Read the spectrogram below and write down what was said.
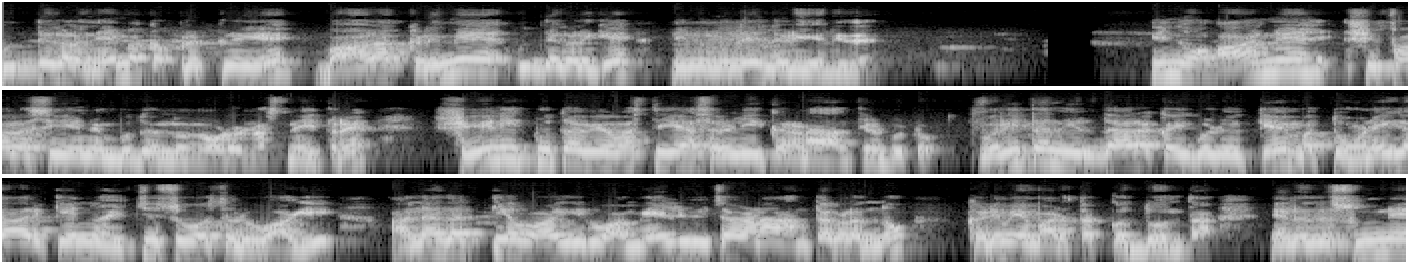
ಹುದ್ದೆಗಳ ನೇಮಕ ಪ್ರಕ್ರಿಯೆ ಬಹಳ ಕಡಿಮೆ ಹುದ್ದೆಗಳಿಗೆ ಇನ್ನು ಮುಂದೆ ನಡೆಯಲಿದೆ. ಇನ್ನು ಆರನೇ ಶಿಫಾರಸು ಏನೆಂಬುದನ್ನು ನೋಡೋಣ ಸ್ನೇಹಿತರೆ. ಶ್ರೇಣೀಕೃತ ವ್ಯವಸ್ಥೆಯ ಸರಳೀಕರಣ ಅಂತ ಹೇಳ್ಬಿಟ್ಟು, ತ್ವರಿತ ನಿರ್ಧಾರ ಕೈಗೊಳ್ಳುವಿಕೆ ಮತ್ತು ಹೊಣೆಗಾರಿಕೆಯನ್ನು ಹೆಚ್ಚಿಸುವ ಸಲುವಾಗಿ ಅನಗತ್ಯವಾಗಿರುವ ಮೇಲ್ವಿಚಾರಣಾ ಹಂತಗಳನ್ನು ಕಡಿಮೆ ಮಾಡತಕ್ಕದ್ದು ಅಂತ. ಏನಾದ್ರೆ ಸುಮ್ಮನೆ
